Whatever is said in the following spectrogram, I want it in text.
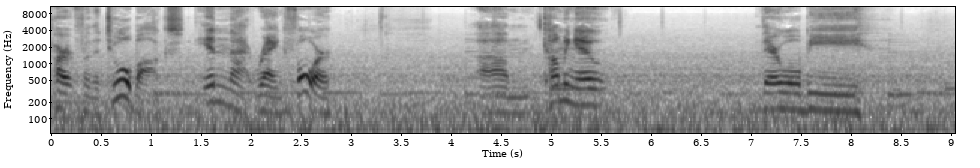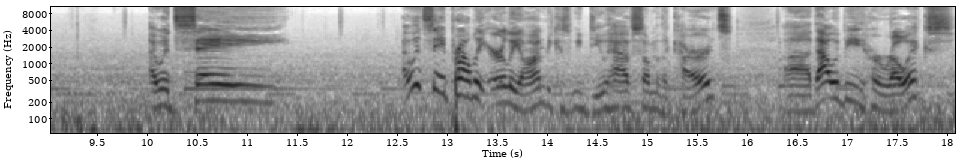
part for the toolbox in that rank four. Um, coming out, there will be, I would say, I would say probably early on because we do have some of the cards. Uh, that would be heroics.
